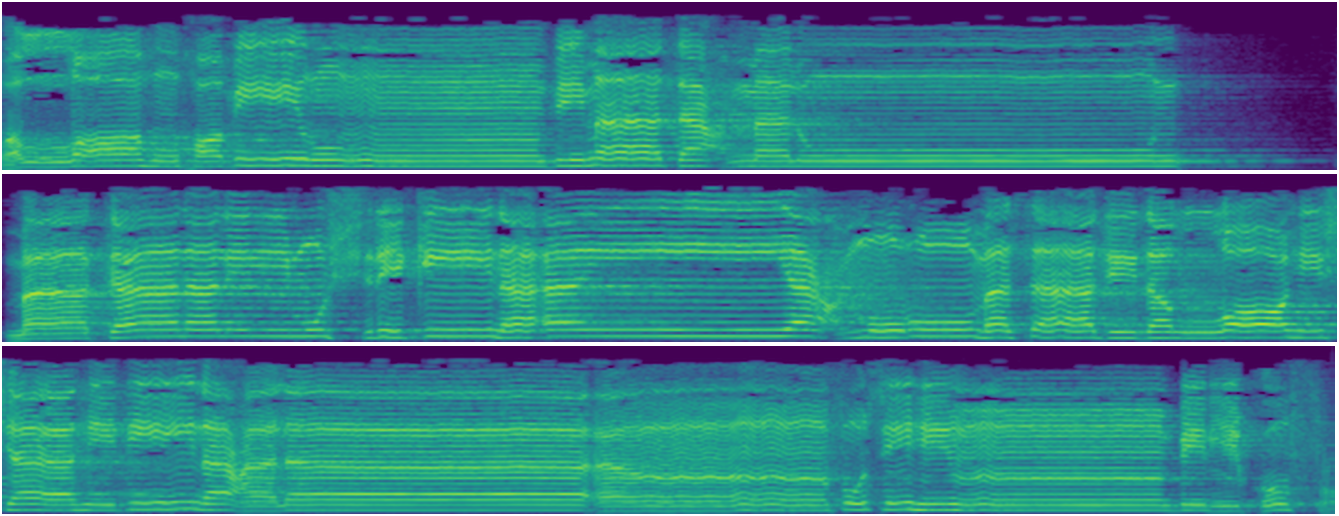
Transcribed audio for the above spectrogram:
والله خبير بما تعملون. ما كان للمشركين أن يعمروا مساجد الله شاهدين على أنفسهم بالكفر.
